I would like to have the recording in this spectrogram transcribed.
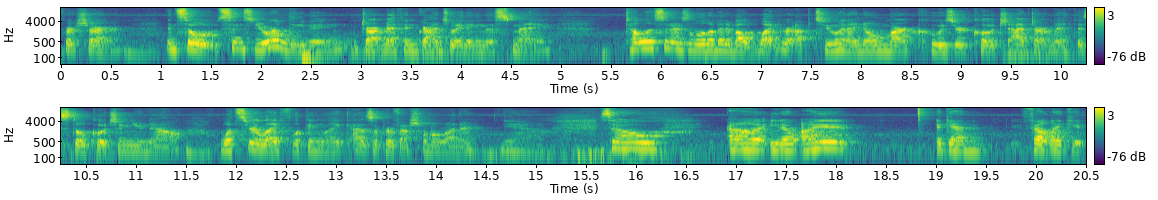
for sure. Mm-hmm. And so, since you're leaving Dartmouth and graduating this May, tell listeners a little bit about what you're up to. And I know Mark, who is your coach at Dartmouth, is still coaching you now. Mm-hmm. What's your life looking like as a professional runner? Yeah. So, uh, you know, I again felt like it,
